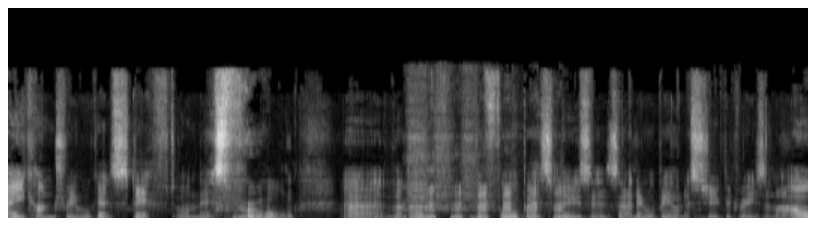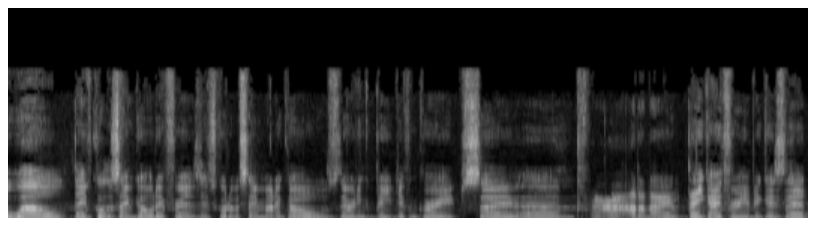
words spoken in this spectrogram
a country will get stiffed on this rule uh, the, of the four best losers, and it will be on a stupid reason like, oh well, they've got the same goal difference, they've got the same amount of goals, they're in completely different groups, so um, I don't know, they go through because their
